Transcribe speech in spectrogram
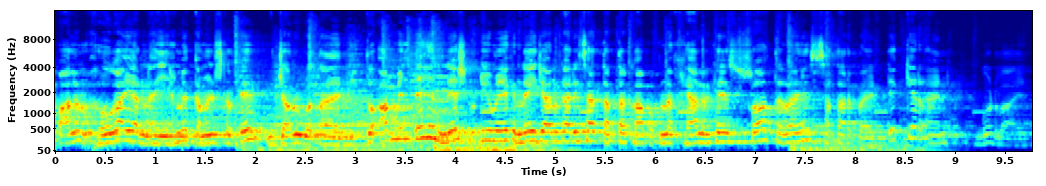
पालन होगा या नहीं, हमें कमेंट्स करके ज़रूर बताएँ। तो अब मिलते हैं नेक्स्ट वीडियो में एक नई जानकारी साथ। तब तक आप अपना ख्याल रखें, स्वस्थ रहें, सतर्क रहें टेक केयर एंड गुड बाय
